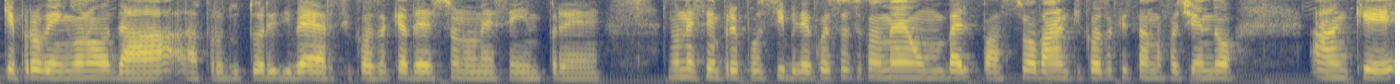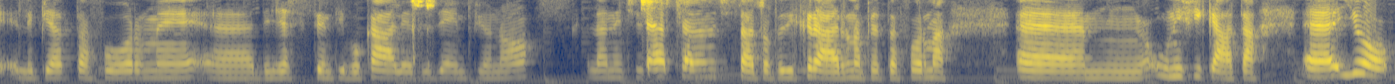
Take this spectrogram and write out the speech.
che provengono da uh, produttori diversi, cosa che adesso non è, sempre, non è sempre possibile. Questo secondo me è un bel passo avanti, cosa che stanno facendo anche le piattaforme eh, degli assistenti vocali, ad esempio, no? La necessità, certo. la necessità, proprio di creare una piattaforma ehm, unificata. Eh, io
